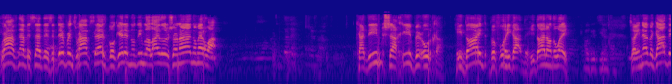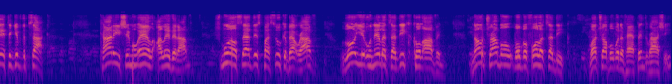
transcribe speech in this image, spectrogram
Rav never said there's a difference. Rav says, Bogeret nodim lalayla rishona, no matter what. Kadim shachiv be'urcha. He died before he got there. He died on the way. So he never got there to give the psak. Kari Shemuel ale de Rav. Shmuel said this pasuk about Rav. Lo ye'uneh tzaddik kol avin. No trouble will befall a tzaddik. What trouble would have happened? Rashi.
